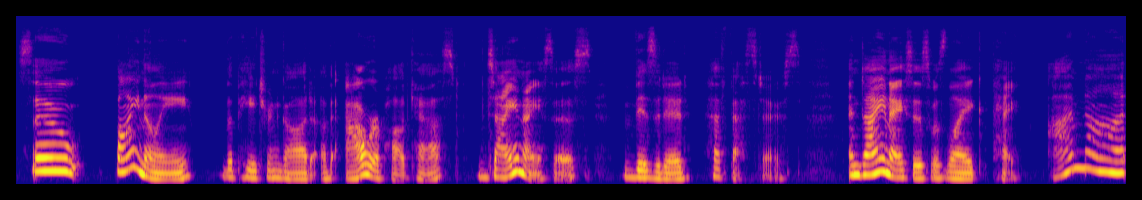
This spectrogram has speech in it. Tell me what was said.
So finally, the patron god of our podcast, Dionysus, visited Hephaestus. And Dionysus was like, Hey, I'm not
